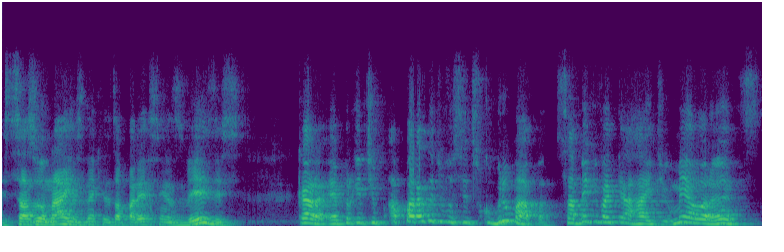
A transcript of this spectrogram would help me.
sazonais, né, que eles aparecem às vezes, cara, é porque, tipo, a parada de você descobrir o mapa, saber que vai ter a raid meia hora antes,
